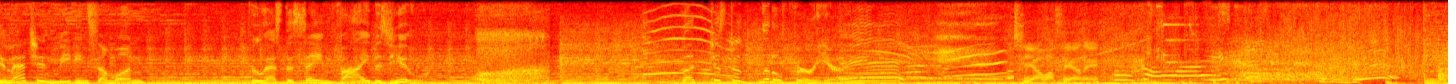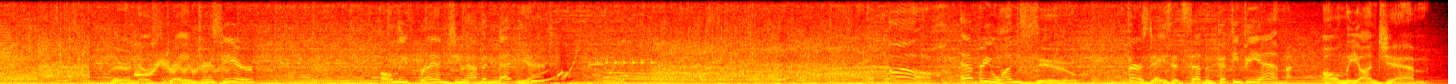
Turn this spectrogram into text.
Imagine meeting someone who has the same vibe as you, but just a little furrier. There are no strangers here. Only friends you haven't met yet. Oh, everyone's zoo. Thursdays at 7:50 p.m. Only on Gem.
